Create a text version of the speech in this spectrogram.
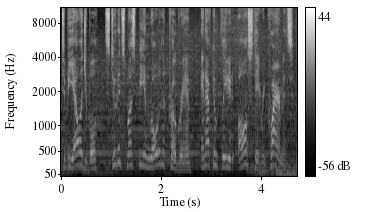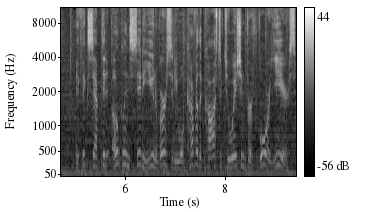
To be eligible, students must be enrolled in the program and have completed all state requirements. If accepted, Oakland City University will cover the cost of tuition for four years.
